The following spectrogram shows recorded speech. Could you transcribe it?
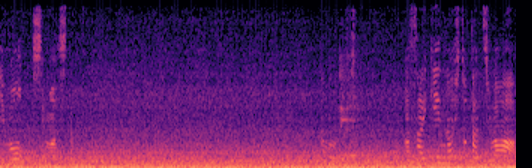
気もしました。なので、まあ、最近の人たちは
